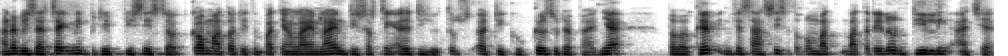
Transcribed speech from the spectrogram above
Anda bisa cek nih di bisnis.com atau di tempat yang lain-lain di searching aja di YouTube, eh, di Google sudah banyak bahwa Grab investasi 1,4 triliun di link aja.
